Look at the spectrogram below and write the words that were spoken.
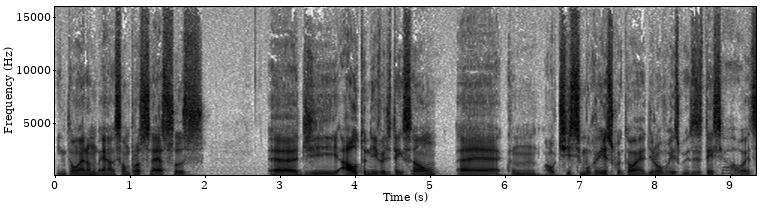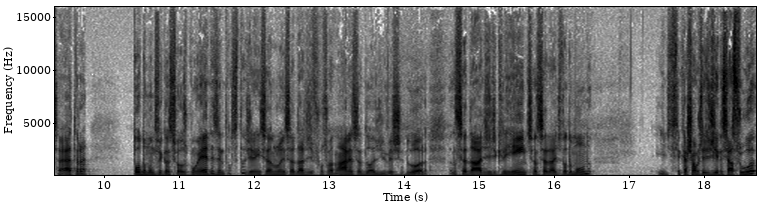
Então, eram, é, são processos é, de alto nível de tensão, é, com altíssimo risco, então é, de novo, risco existencial, etc., todo mundo fica ansioso com eles, então você está gerenciando ansiedade de funcionário, ansiedade de investidor, ansiedade de cliente, ansiedade de todo mundo. E tem que achar um jeito de gerenciar a sua,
